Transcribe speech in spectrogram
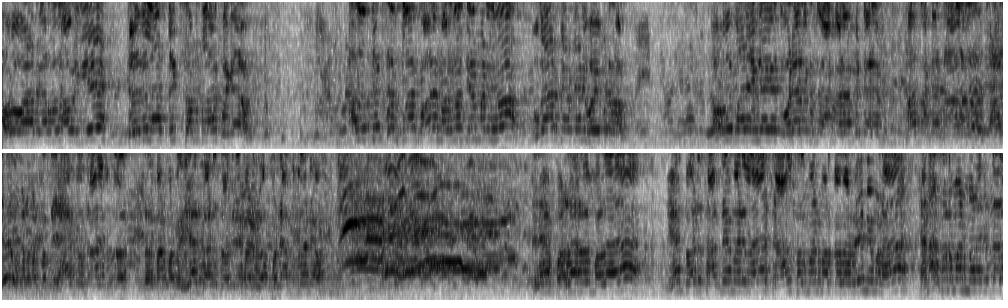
ಅವರು ಹೋರಾಟಗಾರರ, ಅವ್ರಿಗೆ ತಿಳಿದಿಲ್ಲ, ದಿಕ್ ಸಂಸ್ಲಾರ್ಕ್ ಹೋಗ್ಯಾರ ಅವ್ರು. ಅದು ದಿಕ್ ಸಂಸ್ಲಾರ್ ಭಾಳ ಮರದಸ್ ಏನ್ ಮಾಡಿದ್ರು, ಉಗಾರ್ ಕಾರ್ಖಾನೆಗೆ ಹೋಗ್ಬಿಟ್ರು ಅವ್ರು. ಅವ್ರದ್ದು ಭಾಳ ಹಿಂಗಾಗೈತೆ ಓಡಾಡಕತ್ತ, ಆ ಕಡೆ ಈ ಕಡೆ ಮಾತಾಕ ಸಾಲ ಸಾಲ ಸನ್ಮಾನ ಮಾಡ್ಕೊತ ಯಾಕೆ ಸಾಲ ಸನ್ಮಾನ ಮಾಡ್ಕೊ ಏನ್ ದೊಡ್ಡ ಸಾಧನೆ ಮಾಡಿರು? ಪುಣ್ಯಾತ್ಮರ ನೀವು. ಏ ಮಳ್ಳ ಮಳ್ಳ ಏನ್ ದೊಡ್ಡ ಸಾಧನೆ ಮಾಡಿಲ್ಲ? ಶಾಲ್ ಸನ್ಮಾನ ಮಾಡ್ಕೋಬೇಡ್ರಿ ನಿಮ್ಮನ್ನ. ಹೆಣ ಸನ್ಮಾನ ಮಾಡಕತ್ತಾರ.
